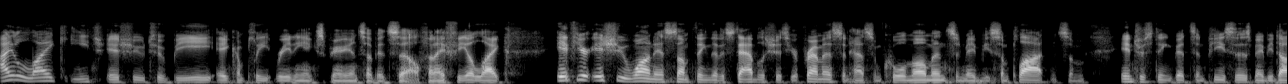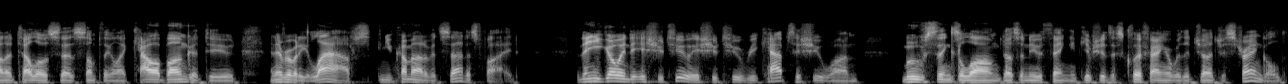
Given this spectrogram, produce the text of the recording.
I like each issue to be a complete reading experience of itself. And I feel like if your issue one is something that establishes your premise and has some cool moments and maybe some plot and some interesting bits and pieces, maybe Donatello says something like Cowabunga, dude, and everybody laughs and you come out of it satisfied. then you go into issue two. Issue two recaps issue one, moves things along, does a new thing, and gives you this cliffhanger where the judge is strangled.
